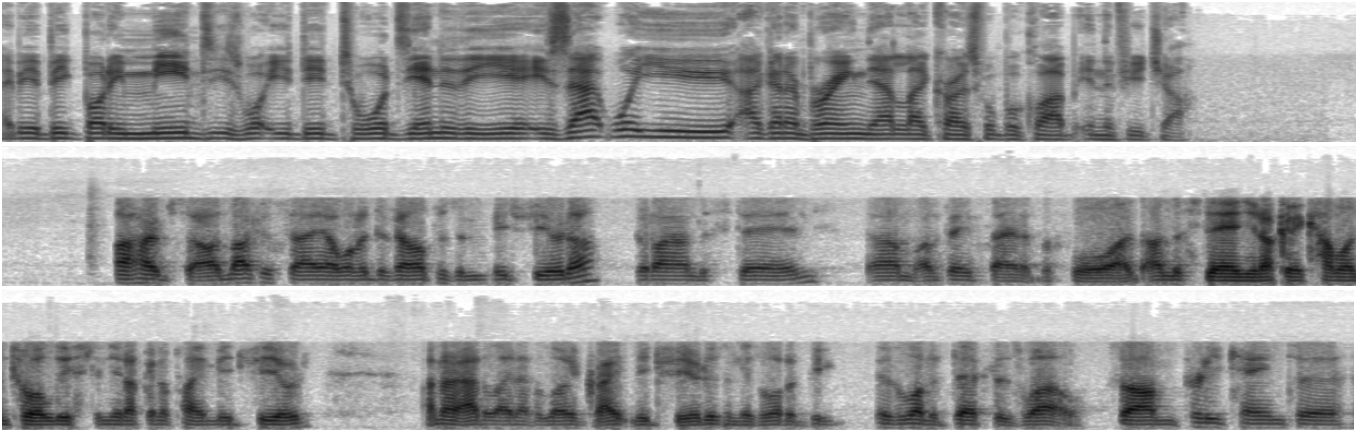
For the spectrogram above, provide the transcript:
Maybe a big body mid is what you did towards the end of the year. Is that what you are going to bring the Adelaide Crows Football Club in the future? I hope so. I'd like to say I want to develop as a midfielder, but I understand. Um, I've been saying it before. I understand you're not going to come onto a list and you're not going to play midfield. I know Adelaide have a lot of great midfielders and there's a lot of big, there's a lot of depth as well. So I'm pretty keen to.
